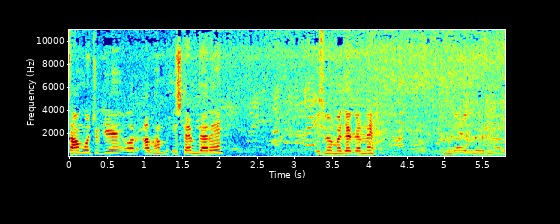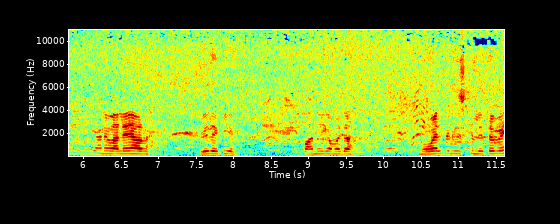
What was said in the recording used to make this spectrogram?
शाम हो चुकी है और अब हम इस टाइम जा रहे हैं। इसमें मज़े करने। मज़े आने वाले हैं और ये देखिए। पानी का मज़ा मोबाइल पे रिस्क लेते हुए।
